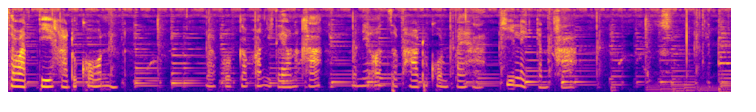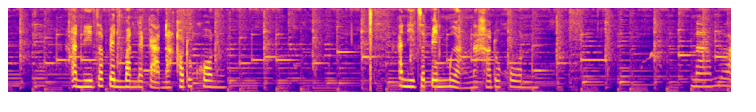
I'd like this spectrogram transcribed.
สวัสดีค่ะทุกคน มาพบกับอ้อนอีกแล้วนะคะ วันนี้อ้อนจะพาทุกคนไปหาขี้เหล็กกันค่ะ อันนี้จะเป็นบรรยากาศนะคะทุกคน อันนี้จะเป็นเหมืองนะคะทุกคน น้ำไหล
